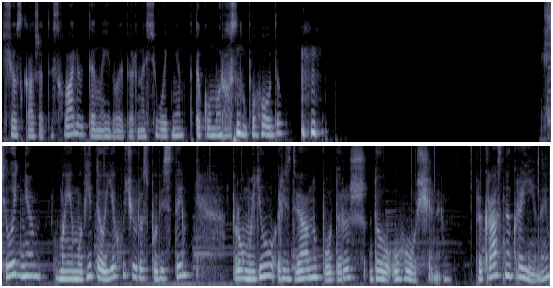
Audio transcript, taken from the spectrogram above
Що скажете, схвалюєте мій вибір на сьогодні в таку морозну погоду? Сьогодні в моєму відео я хочу розповісти про мою різдвяну подорож до Угорщини, прекрасної країни,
